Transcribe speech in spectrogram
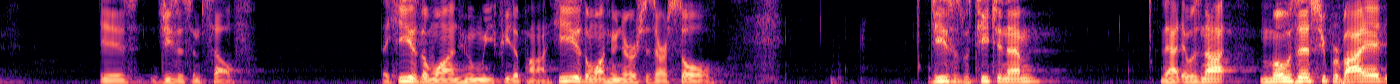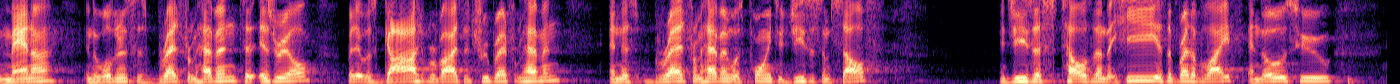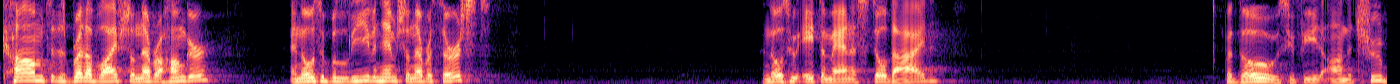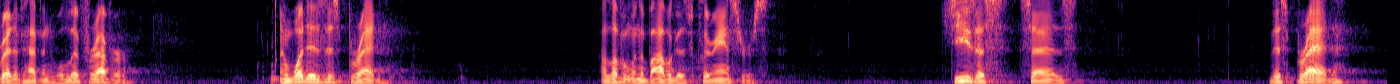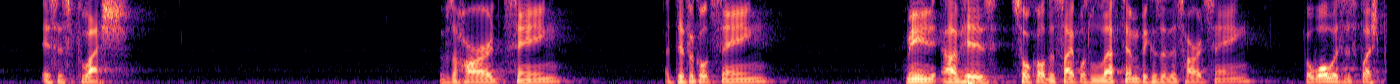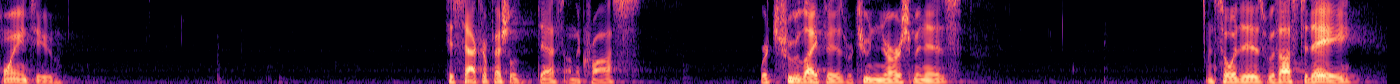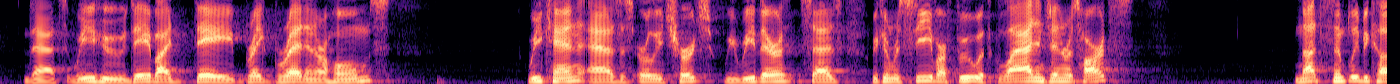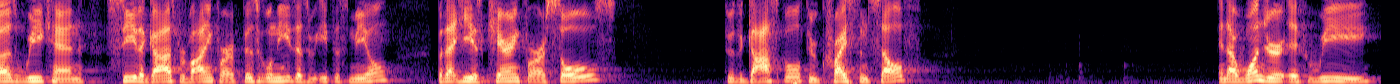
is Jesus himself. That he is the one whom we feed upon, he is the one who nourishes our soul. Jesus was teaching them that it was not Moses who provided manna in the wilderness as bread from heaven to Israel, but it was God who provides the true bread from heaven. And this bread from heaven was pointing to Jesus himself. And Jesus tells them that he is the bread of life, and those who come to this bread of life shall never hunger, and those who believe in him shall never thirst. And those who ate the manna still died. But those who feed on the true bread of heaven will live forever. And what is this bread? I love it when the Bible gives clear answers. Jesus says, This bread is his flesh. It was a hard saying, a difficult saying. Many of his so called disciples left him because of this hard saying. But what was his flesh pointing to? His sacrificial death on the cross where true life is, where true nourishment is. And so it is with us today that we who day by day break bread in our homes, we can, as this early church, we read there, says, we can receive our food with glad and generous hearts. Not simply because we can see that God's providing for our physical needs as we eat this meal, but that He is caring for our souls through the gospel, through Christ Himself. And I wonder if we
